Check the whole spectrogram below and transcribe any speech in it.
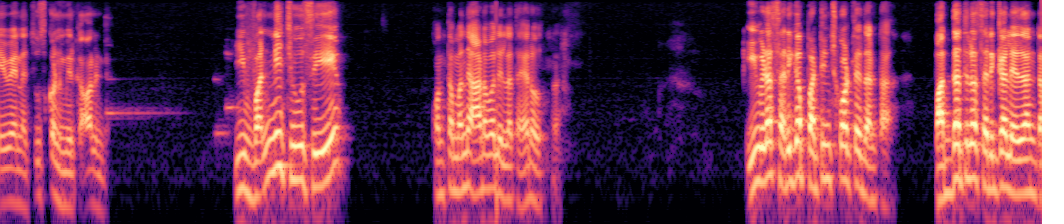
ఏవైనా చూసుకోండి మీరు కావాలంటే. ఇవన్నీ చూసి కొంతమంది ఆడవాళ్ళు ఇలా తయారవుతున్నారు. ఈవిడ సరిగ్గా పట్టించుకోవట్లేదంట. పద్ధతిలో సరిగ్గా లేదంట.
